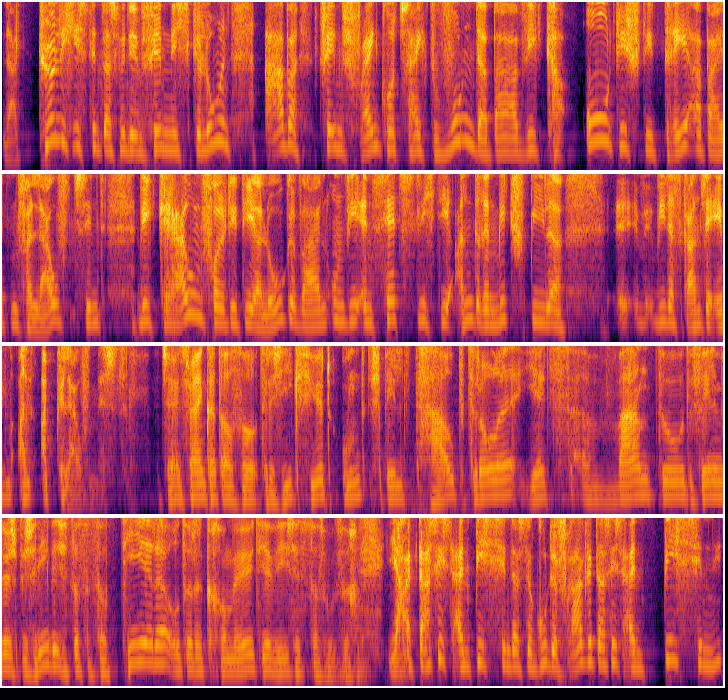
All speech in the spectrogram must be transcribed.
Natürlich ist ihm das mit dem Film nicht gelungen, aber James Franco zeigt wunderbar, wie chaotisch die Dreharbeiten verlaufen sind, wie grauenvoll die Dialoge waren und wie entsetzlich die anderen Mitspieler, äh, wie das Ganze eben abgelaufen ist. James Frank hat also die Regie geführt und spielt die Hauptrolle. Jetzt, wenn du den Film würdest beschreiben, ist das eine Satire oder eine Komödie? Wie ist jetzt das rausgekommen? Ja, das ist ein bisschen, das ist eine gute Frage, das ist ein bisschen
